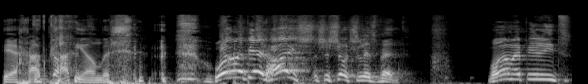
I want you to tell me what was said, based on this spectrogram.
Ja, gaat, kan. gaat niet anders. Waarom heb jij een huis als je socialist bent? Waarom heb je niet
